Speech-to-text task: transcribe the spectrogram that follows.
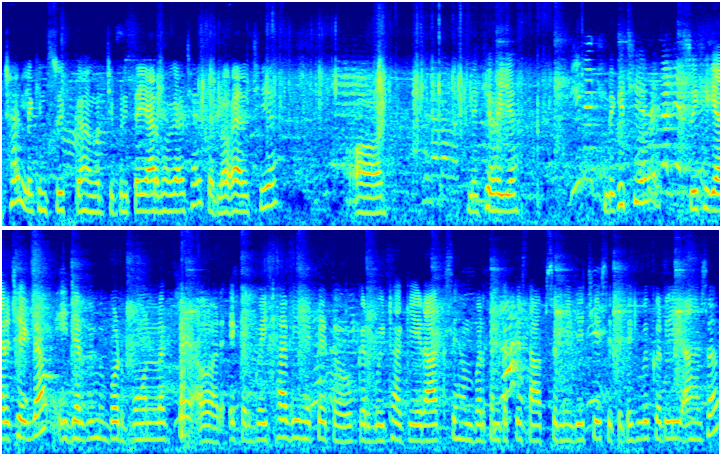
छल लेकिन सूखि के हमर चिपड़ी तैयार भऽ गेल तऽ लऽ आयल और देखियौ हैया देखै छियै? सूखि गेल छै एकदम। ई जरबेमे बड्ड बोन लगतै और एकर गोइठा भी हेतै तऽ ओकर गोइठाके राख से हम बर्तन कते साफ़ से मजै छियै से तऽ देखबे अहाँ सब।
